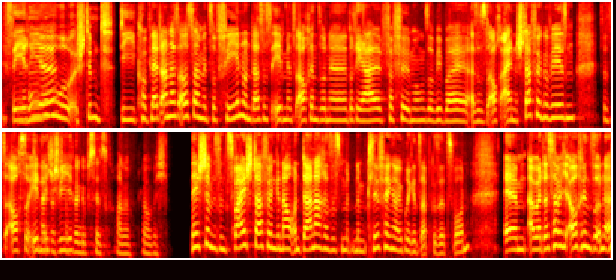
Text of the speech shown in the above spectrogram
Serie, Oh, stimmt. die komplett anders aussah mit so Feen und das ist eben jetzt auch in so eine Realverfilmung, so wie bei, also es ist auch eine Staffel gewesen, es ist auch so ähnlich Zweite wie. Staffel gibt's jetzt gerade, glaube ich. Nee, stimmt, es sind zwei Staffeln, genau, und danach ist es mit einem Cliffhanger übrigens abgesetzt worden. Ähm, aber das habe ich auch in so einer,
